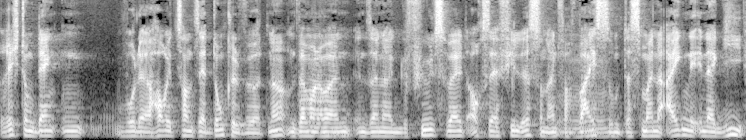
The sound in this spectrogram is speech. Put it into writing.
Richtung denken, wo der Horizont sehr dunkel wird. Ne? Und wenn man mhm. aber in, in, seiner Gefühlswelt auch sehr viel ist und einfach mhm. weiß, und das ist meine eigene Energie,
